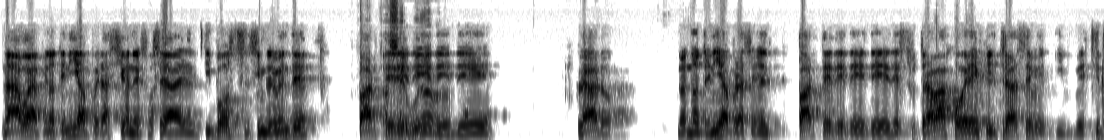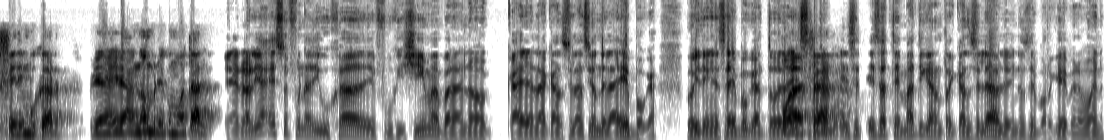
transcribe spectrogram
nada bueno, pero no tenía operaciones. O sea, el tipo simplemente parte de, de, Claro, no, tenía operaciones. Parte de, su trabajo era infiltrarse y vestirse de mujer. Pero era un hombre como tal. En realidad, eso fue una dibujada de Fujishima para no caer en la cancelación de la época. Porque en esa época todas esas temáticas eran recancelables y no sé por qué, pero bueno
